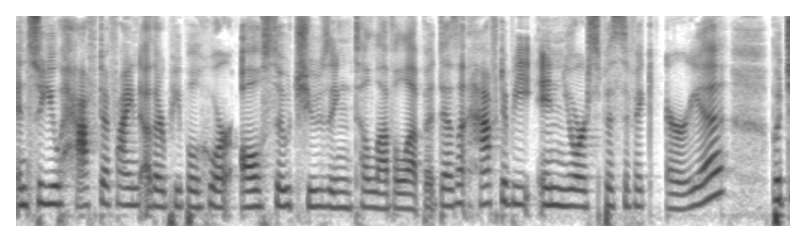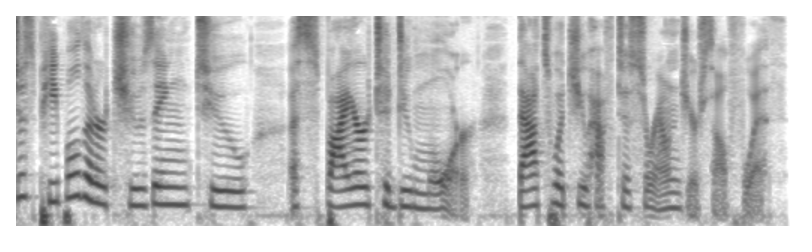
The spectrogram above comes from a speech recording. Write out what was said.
And so you have to find other people who are also choosing to level up. It doesn't have to be in your specific area, but just people that are choosing to aspire to do more. That's what you have to surround yourself with.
